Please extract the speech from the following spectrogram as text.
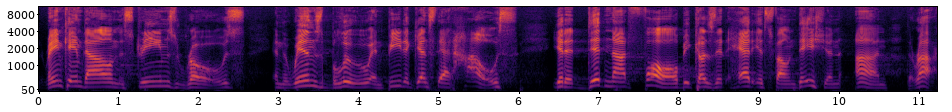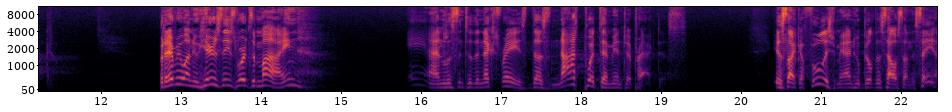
The rain came down, the streams rose, and the winds blew and beat against that house, yet it did not fall because it had its foundation on the rock. But everyone who hears these words of mine, and listen to the next phrase, does not put them into practice is like a foolish man who built his house on the sand.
